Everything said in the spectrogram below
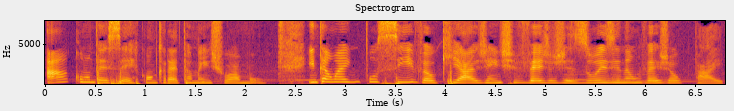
acontecer concretamente o amor. Então é impossível que a gente veja Jesus e não veja o Pai.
